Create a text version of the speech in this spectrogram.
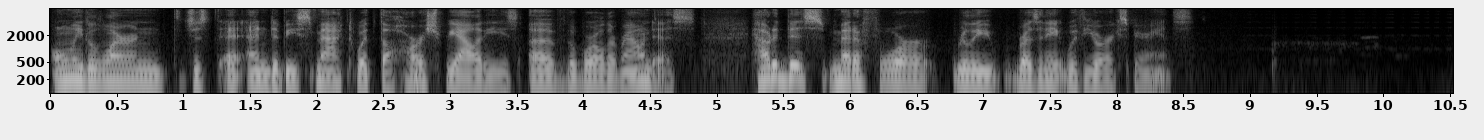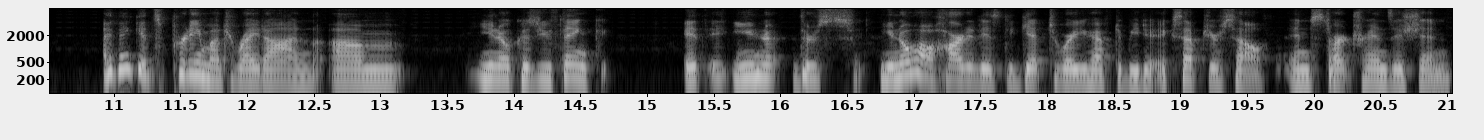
only to learn just and to be smacked with the harsh realities of the world around us. How did this metaphor really resonate with your experience? I think it's pretty much right on. Um, you know, because you think it, it, you know, there's, you know, how hard it is to get to where you have to be to accept yourself and start transition,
